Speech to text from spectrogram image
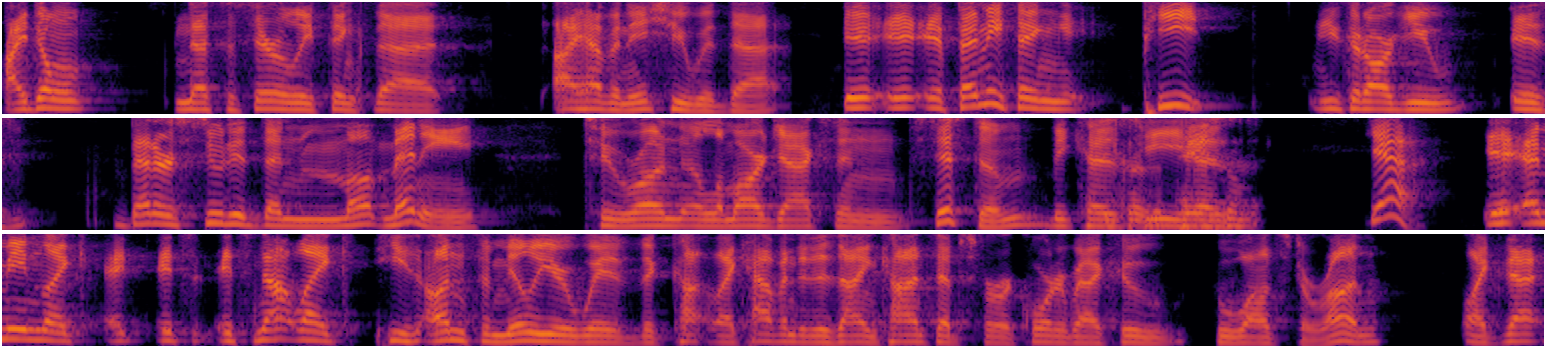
I don't necessarily think that I have an issue with that. If anything, Pete, you could argue, is better suited than mo- many to run a Lamar Jackson system because, Because he has, yeah. I I mean, like it, it's it's not like he's unfamiliar with the co- like having to design concepts for a quarterback who who wants to run like that.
